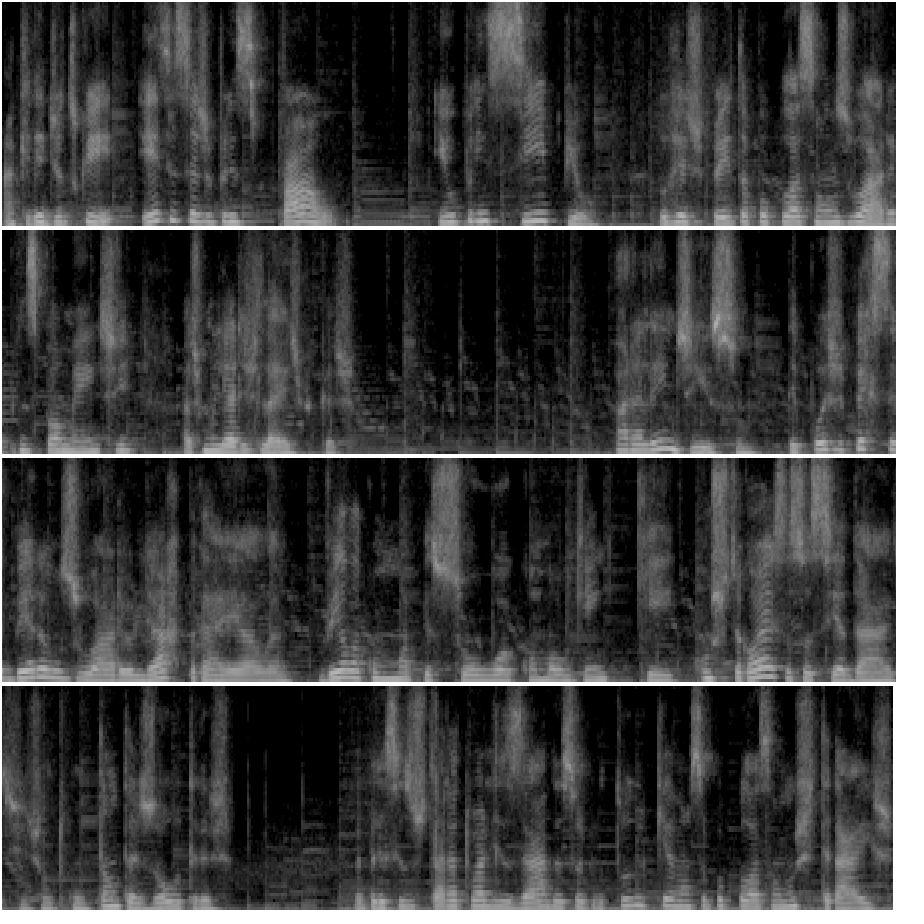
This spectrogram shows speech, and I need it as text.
Acredito que esse seja o principal e o princípio do respeito à população usuária, principalmente as mulheres lésbicas. Para além disso, depois de perceber a usuária, olhar para ela, vê-la como uma pessoa, como alguém que constrói essa sociedade junto com tantas outras, é preciso estar atualizada sobre tudo que a nossa população nos traz.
